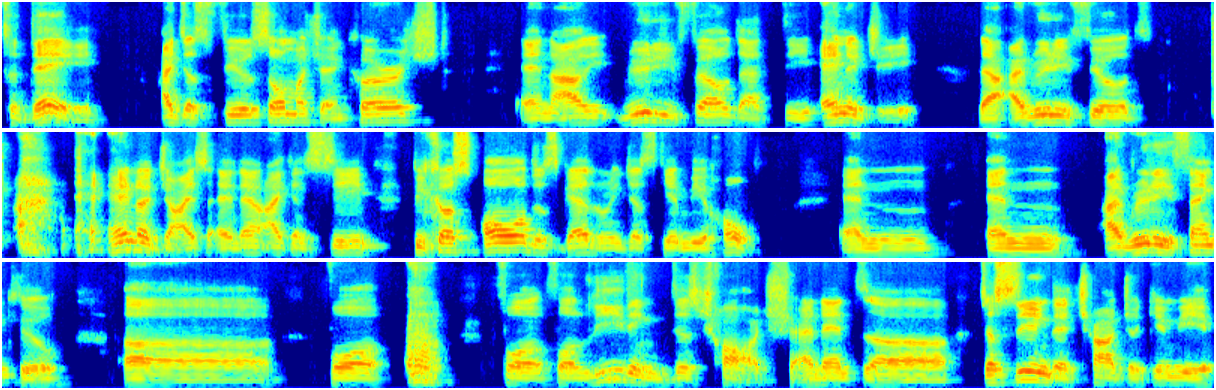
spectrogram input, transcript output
today, I just feel so much encouraged. And I really felt that the energy that I really feel energized. And then I can see because all this gathering just give me hope. And, and I really thank you uh, for, for, for leading this charge. And then uh, just seeing the charge give me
